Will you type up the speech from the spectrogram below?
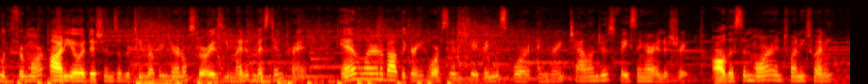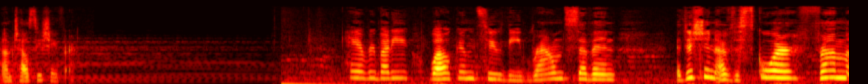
Look for more audio editions of the Team Roping Journal stories you might have missed in print and learn about the great horses shaping the sport and great challenges facing our industry. All this and more in 2020. I'm Chelsea Schaefer. Hey, everybody, welcome to the round seven edition of the score from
